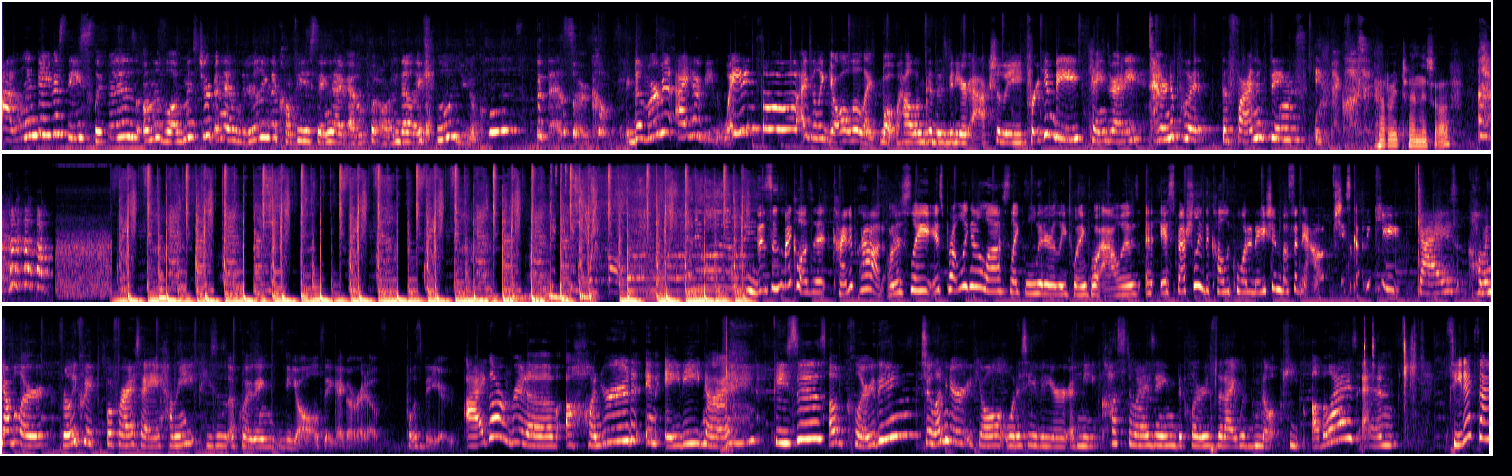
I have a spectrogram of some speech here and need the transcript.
Adeline gave us these slippers on the Vlogmas trip and they're literally the comfiest thing that I've ever put on. They're like little unicorns, but they're so comfy. The moment I have been waiting for, I feel like y'all are like, whoa, how long could this video actually freaking be? Kane's ready. Time to put the final things in my closet. How do I turn this off? Kind of proud. Honestly, it's probably gonna last like literally 24 hours, especially the color coordination, but for now, she's kind of cute. Guys, comment down below really quick before I say how many pieces of clothing do y'all think I got rid of? Pause video. I got rid of 189 pieces of clothing. So let me know if y'all want to see a video of me customizing the clothes that I would not keep otherwise and see you next time.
